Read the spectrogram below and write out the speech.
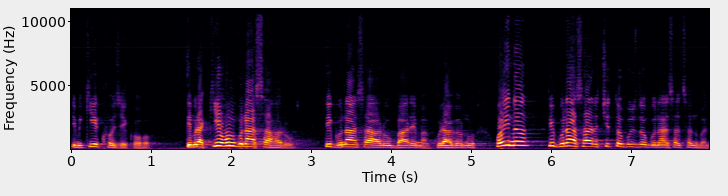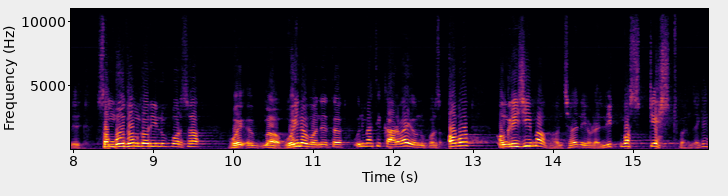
तिमी के खोजेको हो? तिम्रा के हुन् गुनासाहरू? ती गुनासाहरू बारेमा कुरा गर्नु होइन ती गुनासाहरू चित्त बुझ्दो गुनासा छन् भने सम्बोधन गरिनुपर्छ। होइन भने त उनीमाथि कारवाही हुनुपर्छ। अब अङ्ग्रेजीमा भन्छ नि एउटा लिटमस टेस्ट भन्छ क्या।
